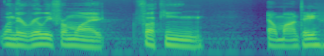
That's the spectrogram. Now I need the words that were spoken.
when they're really from like fucking El Monte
